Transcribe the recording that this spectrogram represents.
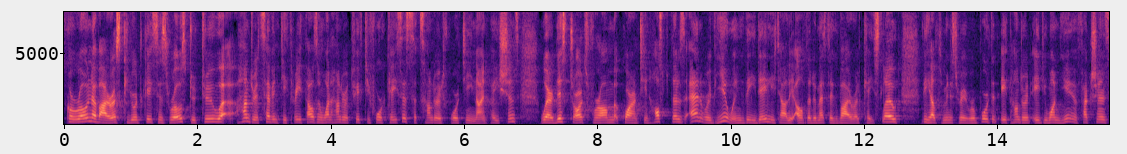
coronavirus cured cases rose to 273,154 cases, 649 patients were discharged from quarantine hospitals and reviewing the daily tally of the domestic viral caseload. The health ministry reported 881 new infections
